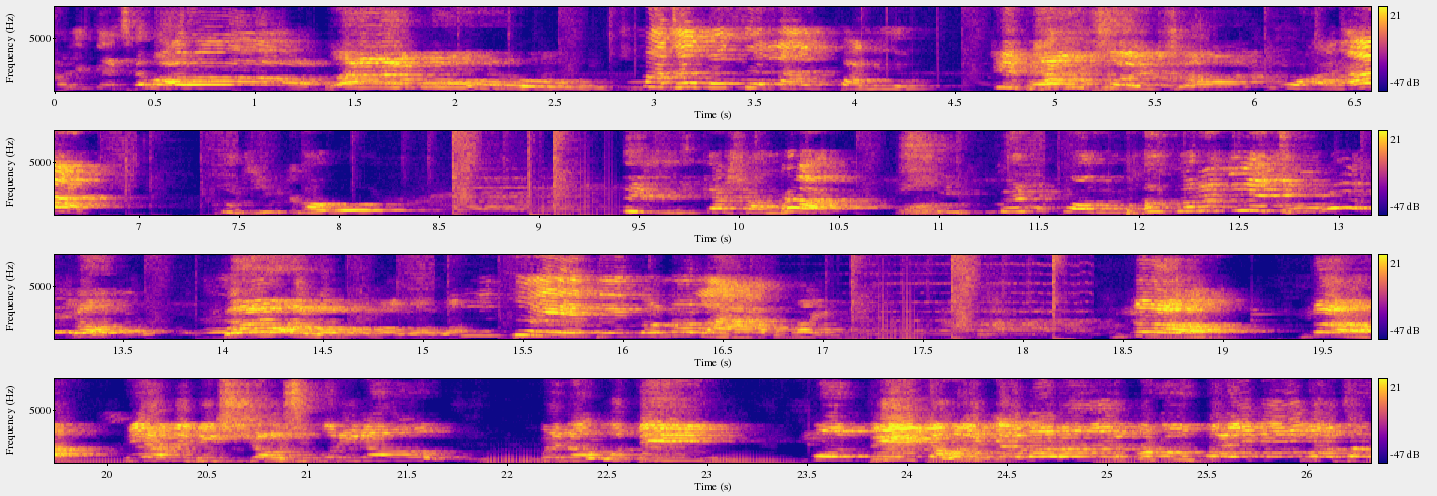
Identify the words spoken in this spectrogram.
করিতেছে মহারাজ! মাঝে মধ্যে লাল পানীয়। কি বলছো এইসব? মহারাজ খুশির খবর। দিল্লিকা সম্রাট শিপমেন্ট বন্ধ করে দিয়েছে। কিন্তু এতে কোনো লাভ হয়নি না। না এ আমি বিশ্বাস করি না। সেনাপতি মন্ত্রী তাহলে কি আমার আর কোনো উপায় নেই বাঁচার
